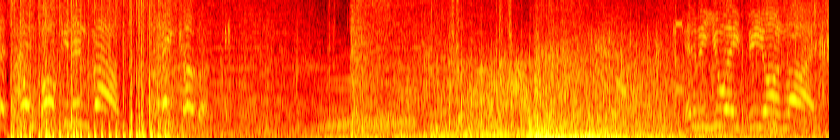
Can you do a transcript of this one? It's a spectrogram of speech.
Access from Vulcan inbound. Take cover. Enemy UAV online.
